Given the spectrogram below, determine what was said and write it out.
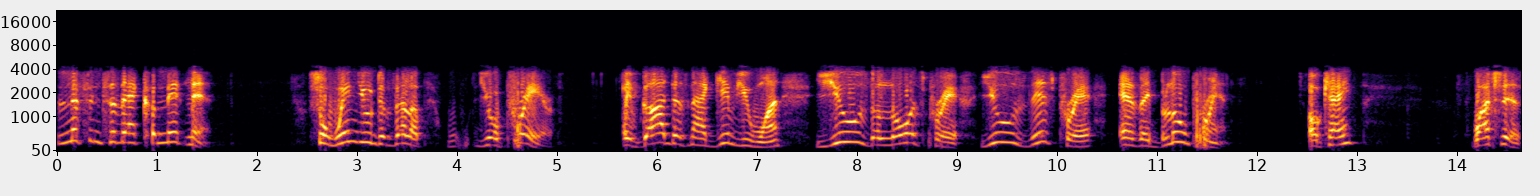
Listen to that commitment. So when you develop your prayer, if God does not give you one, use the Lord's Prayer. Use this prayer as a blueprint. Okay? Watch this.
